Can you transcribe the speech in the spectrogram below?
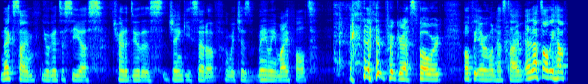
next time, you'll get to see us try to do this janky setup, which is mainly my fault, and progress forward. Hopefully, everyone has time. And that's all we have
